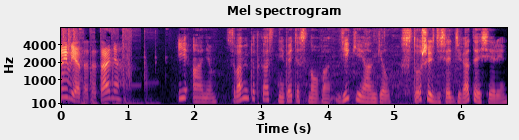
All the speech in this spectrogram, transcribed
Привет, это Таня. И Аня. С вами подкаст «Не опять основа». Дикий ангел. 169 серия.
